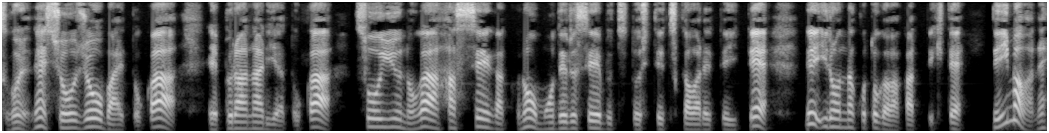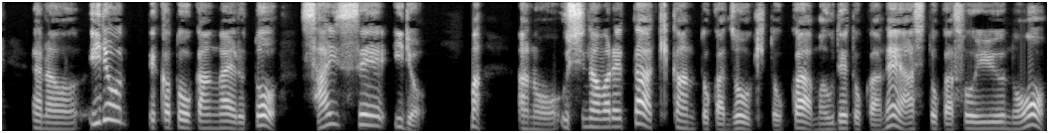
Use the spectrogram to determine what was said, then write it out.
すごいよね。症状梅とか、えプラナリアとか、そういうのが発生学のモデル生物として使われていて、で、いろんなことが分かってきて、で、今はね、あの、医療ってことを考えると、再生医療。まあ、あの、失われた器官とか臓器とか、まあ、腕とかね、足とかそういうのを、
